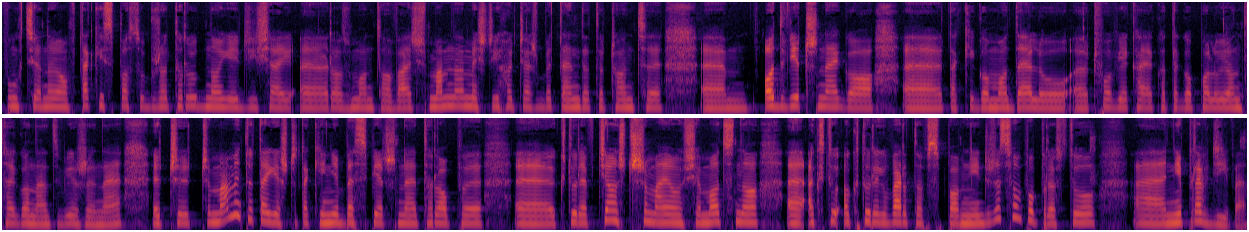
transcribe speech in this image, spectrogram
funkcjonują w taki sposób, że trudno je dzisiaj rozmawiać Mam na myśli chociażby ten dotyczący odwiecznego e, takiego modelu e, człowieka jako tego polującego na zwierzynę. E, czy, czy mamy tutaj jeszcze takie niebezpieczne tropy, które wciąż trzymają się mocno, a o których warto wspomnieć, że są po prostu nieprawdziwe?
